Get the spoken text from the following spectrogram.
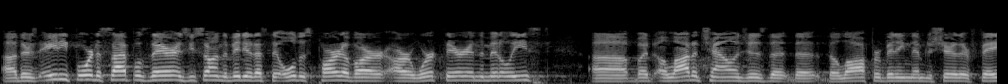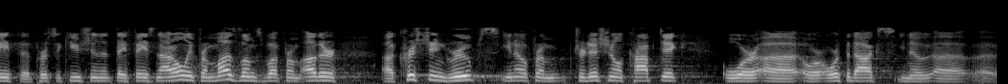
Uh, there's 84 disciples there, as you saw in the video. That's the oldest part of our, our work there in the Middle East. Uh, but a lot of challenges, the, the, the law forbidding them to share their faith, the persecution that they face, not only from Muslims, but from other uh, Christian groups, you know, from traditional Coptic or, uh, or Orthodox, you know, uh, uh,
